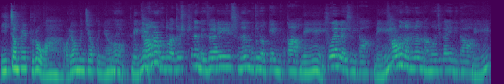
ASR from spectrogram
2.8%. 와, 어려운 문제였군요. 네. 다음을 모두 만족시키는 네 자리 수는 모두 몇 개입니까? 네. 9의 배수이다. 네. 4로 나누면 나머지가 1이다. 네.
